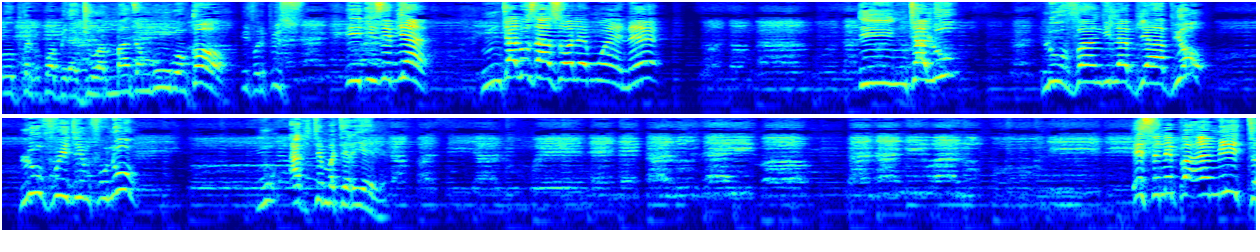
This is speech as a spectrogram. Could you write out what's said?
auprès de papa Beladio Manza Ngungu encore une fois de plus. Il disait bien njaluza zole mwene. Injalu luvangila byabyo luvwidi mfunu mu acte matériel Et ce n'est pas un mythe.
